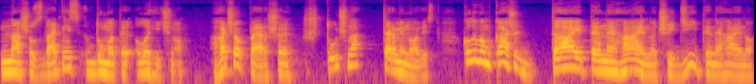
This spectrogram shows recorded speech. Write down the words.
нашу здатність думати логічно. Гачок перший штучна терміновість. Коли вам кажуть дайте негайно чи дійте негайно,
